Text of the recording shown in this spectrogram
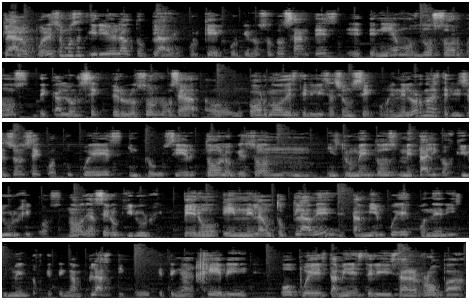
Claro, por eso hemos adquirido el autoclave. ¿Por qué? Porque nosotros antes eh, teníamos dos hornos de calor seco, pero los hornos, o sea, horno de esterilización seco. En el horno de esterilización seco tú puedes introducir todo lo que son instrumentos metálicos quirúrgicos, ¿no? De acero quirúrgico pero en el autoclave también puedes poner instrumentos que tengan plástico, que tengan gebe, o puedes también esterilizar ropa,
